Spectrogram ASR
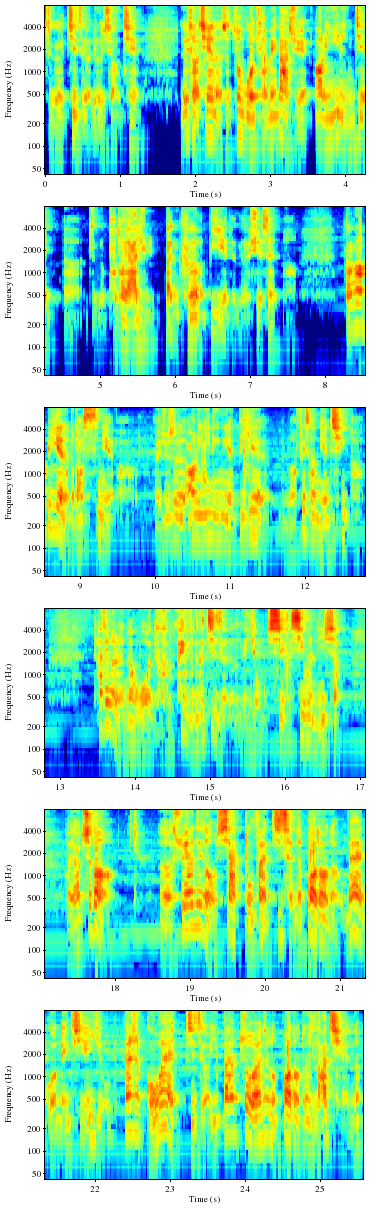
这个记者刘小千。刘小千呢是中国传媒大学二零一零届啊这个葡萄牙语本科毕业的这个学生啊，刚刚毕业的不到四年啊，也就是二零一零年毕业的，那么非常年轻啊。他这个人呢，我很佩服这个记者的这个勇气和新闻理想啊。要知道啊，呃，虽然这种下毒贩基层的报道呢，外国媒体也有，但是国外记者一般做完这种报道都是拿钱的，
